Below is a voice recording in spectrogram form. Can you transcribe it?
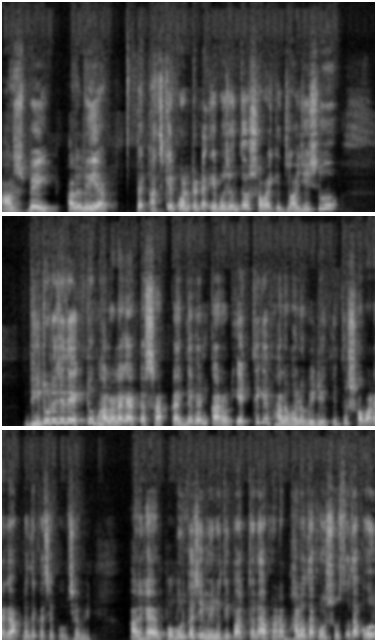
আসবেই। আলো লুইয়া তাই আজকের কন্টেন্টটা এ পর্যন্ত। সবাইকে জয় যিশু। ভিডিওটা যদি একটু ভালো লাগে, একটা সাবস্ক্রাইব দেবেন, কারণ এর থেকে ভালো ভালো ভিডিও কিন্তু সবার আগে আপনাদের কাছে পৌঁছাবে। আর হ্যাঁ প্রভুর কাছে মিনতি প্রার্থনা, আপনারা ভালো থাকুন, সুস্থ থাকুন।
